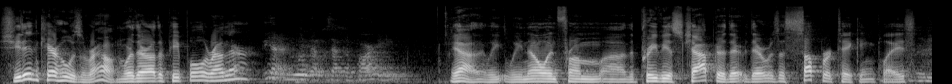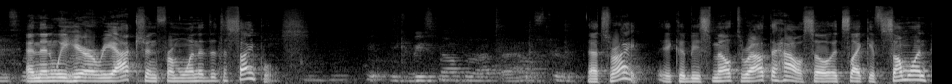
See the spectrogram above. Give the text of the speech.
She didn't care who was around. Were there other people around there? Yeah, anyone that was at the party. Yeah, we, we know and from uh, the previous chapter there, there was a supper taking place. And then we hear a reaction from one of the disciples. It, it could be smelled throughout the house too. That's right. It could be smelled throughout the house. So it's like if someone,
